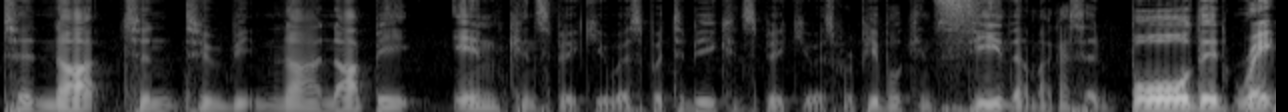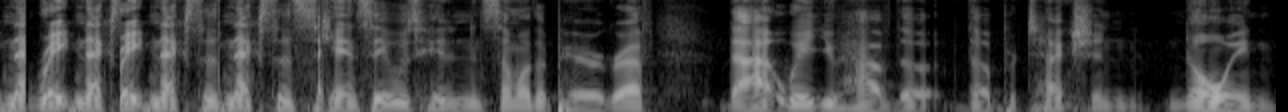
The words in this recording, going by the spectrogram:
to not to to be not, not be inconspicuous but to be conspicuous where people can see them like i said bolded right, ne- right next right next to next to can't say it was hidden in some other paragraph that way you have the the protection knowing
